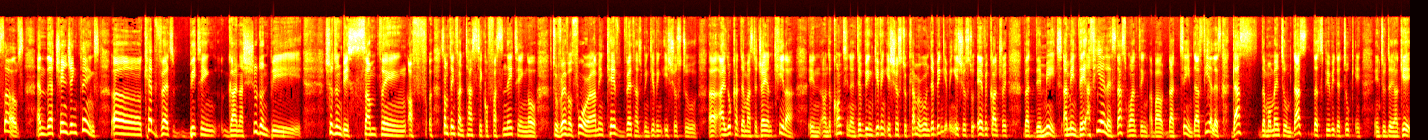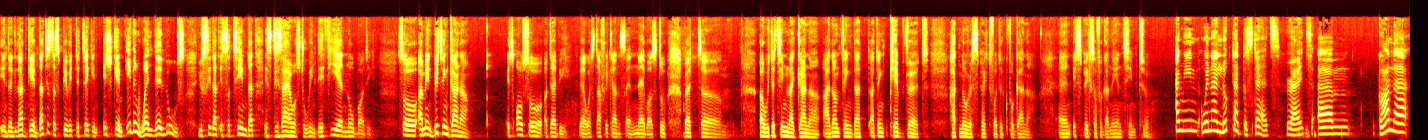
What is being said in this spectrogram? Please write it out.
and they're changing things. Uh, Cape Verde beating Ghana shouldn't be shouldn't be something of uh, something fantastic or fascinating or to revel for. I mean, Cape Verde has been giving issues to. Uh, I look at them as the giant killer in on the continent. They've been giving issues to Cameroon. They've been giving issues to every country that they meet. I mean, they are fearless. That's one thing about that team. They're fearless. That's the momentum. That's the spirit they took in, into the game in the, that game. That is the spirit they take in each game, even when they lose. You see that it's a team that is desirous to win. They fear nobody. So, I mean, beating Ghana is also a derby. They're West Africans and neighbors too. But um, uh, with a team like Ghana, I don't think that, I think Cape Verde had no respect for, the, for Ghana. And it speaks of a Ghanaian team too. I mean, when I looked at the stats, right, um, Ghana,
